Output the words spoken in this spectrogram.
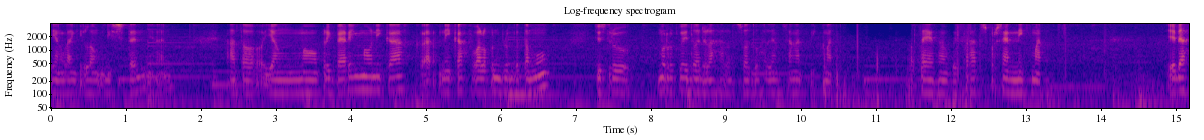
yang lagi long distance ya kan? Atau yang mau preparing mau nikah nikah walaupun belum ketemu justru menurut gue itu adalah hal suatu hal yang sangat nikmat. Percaya sama gue 100% nikmat. Ya udah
